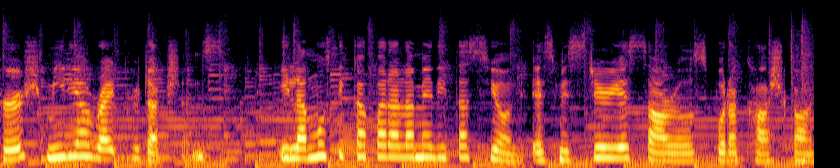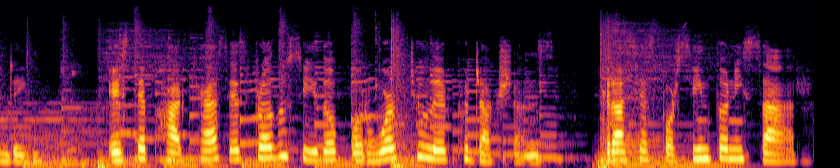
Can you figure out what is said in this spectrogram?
Kirsch Media Right Productions. Y la música para la meditación es Mysterious Sorrows por Akash Gandhi. Este podcast es producido por Work to Live Productions. Gracias por sintonizar.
